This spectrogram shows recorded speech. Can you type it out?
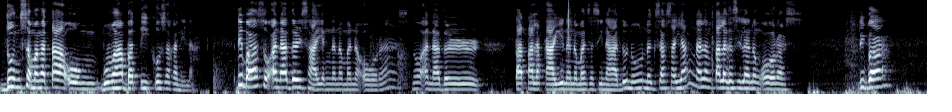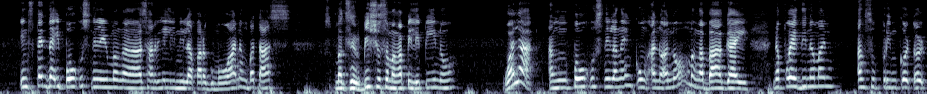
Doon sa mga taong bumabati ko sa kanila. 'Di ba? So another sayang na naman na oras, no? Another tatalakayin na naman sa Senado, no? Nagsasayang na lang talaga sila ng oras. 'Di ba? Instead na i-focus nila yung mga sarili nila para gumawa ng batas, magserbisyo sa mga Pilipino, wala. Ang focus nila ngayon kung ano-ano ang mga bagay na pwede naman ang Supreme Court or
